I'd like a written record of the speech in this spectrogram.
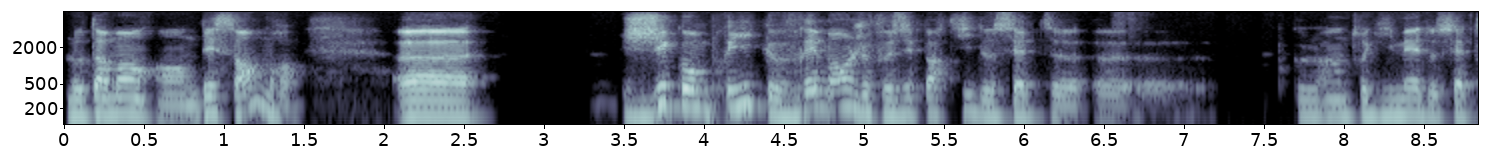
notamment en décembre, j'ai compris que vraiment je faisais partie de cette entre guillemets de cette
